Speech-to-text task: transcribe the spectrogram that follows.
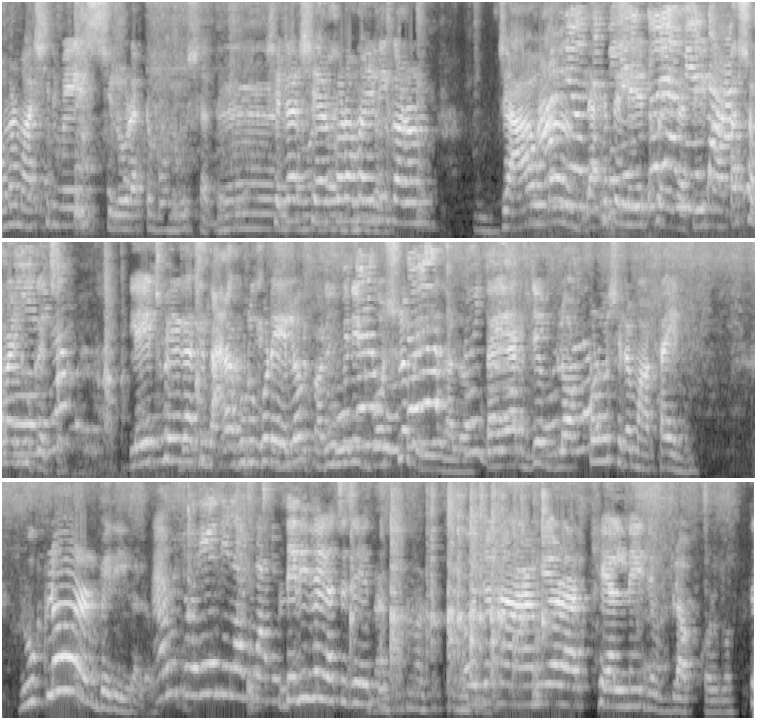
আমার মাসির মেয়ে এসেছিল ওর একটা বন্ধুর সাথে। হ্যাঁ, সেটা শেয়ার করা হয়নি কারণ যা ওরা দেখাতে লেট হয়ে গেছে এই নটার সময় ঢুকেছে। লেট হয়ে গেছে তাড়াহুড়ো করে এলো দু মিনিট বসল বেরিয়ে গেল। তাই আর যে ব্লগ করব সেটা মাথায় নেই। ঢুকলো আর বেরিয়ে গেল। আমি ধরিয়ে দিলাম দাদু। দেরি হয়ে গেছে যেহেতু। ওই জন্য আমি আর আর খেয়াল নেই যে ব্লগ করব। তো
